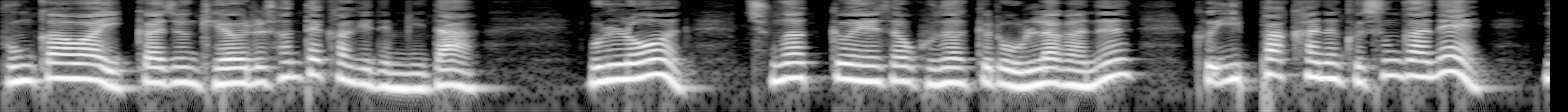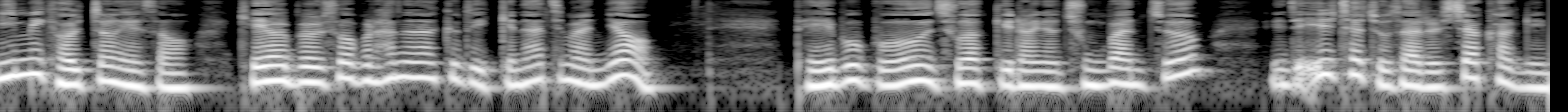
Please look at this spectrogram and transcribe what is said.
문과와 이과 중 계열을 선택하게 됩니다. 물론 중학교에서 고등학교로 올라가는 그 입학하는 그 순간에 이미 결정해서 계열별 수업을 하는 학교도 있긴 하지만요. 대부분 중학교 1학년 중반쯤 이제 1차 조사를 시작하기,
